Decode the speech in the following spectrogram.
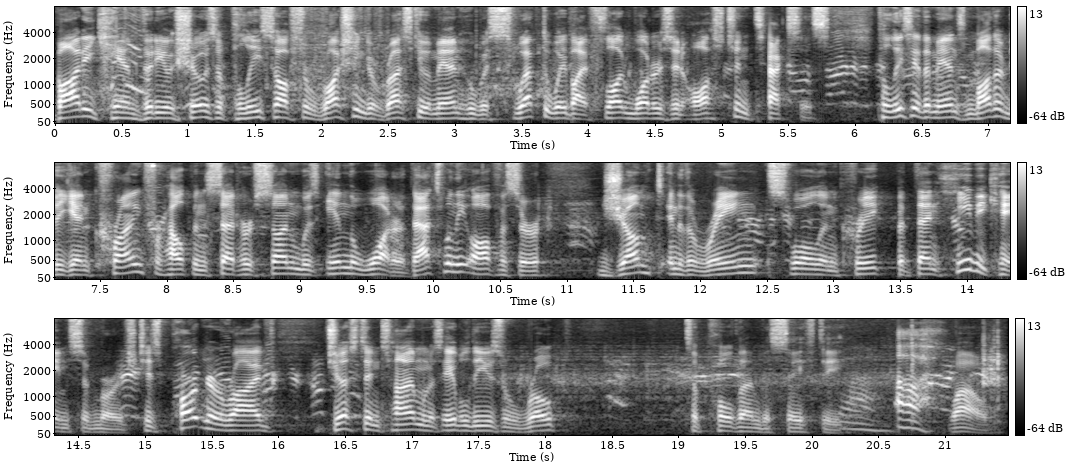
Body cam video shows a police officer rushing to rescue a man who was swept away by floodwaters in Austin, Texas. Police say the man's mother began crying for help and said her son was in the water. That's when the officer jumped into the rain swollen creek, but then he became submerged. His partner arrived just in time and was able to use a rope to pull them to safety. Wow. wow.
